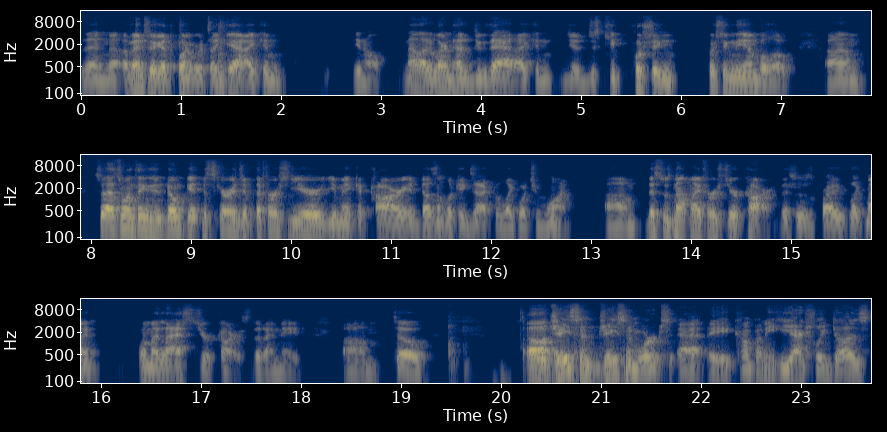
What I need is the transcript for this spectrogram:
then uh, eventually I got to the point where it's like, yeah, I can, you know, now that I learned how to do that, I can you know, just keep pushing pushing the envelope. Um, so that's one thing. Don't get discouraged if the first year you make a car, it doesn't look exactly like what you want. Um, this was not my first year car. This was probably like my one of my last year cars that I made. Um, so, uh, well, Jason Jason works at a company. He actually does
